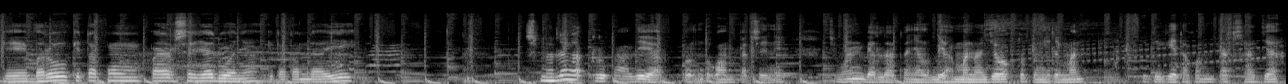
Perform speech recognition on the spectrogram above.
Oke baru kita compare saja duanya. Kita tandai. Sebenarnya nggak perlu kali ya untuk compare sini. Cuman biar datanya lebih aman aja waktu pengiriman jadi kita compare saja.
